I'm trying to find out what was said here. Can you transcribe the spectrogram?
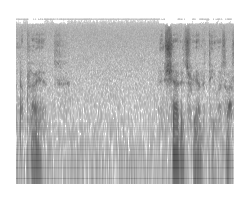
and apply it and share its reality with others.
